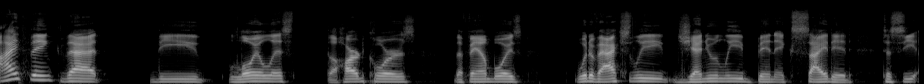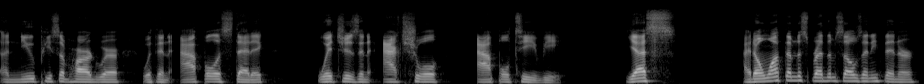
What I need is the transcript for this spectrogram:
I think that the loyalists, the hardcores, the fanboys would have actually genuinely been excited to see a new piece of hardware with an Apple aesthetic, which is an actual Apple TV. Yes, I don't want them to spread themselves any thinner,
